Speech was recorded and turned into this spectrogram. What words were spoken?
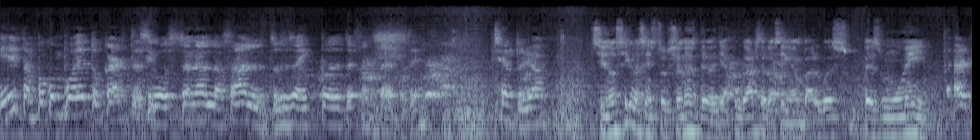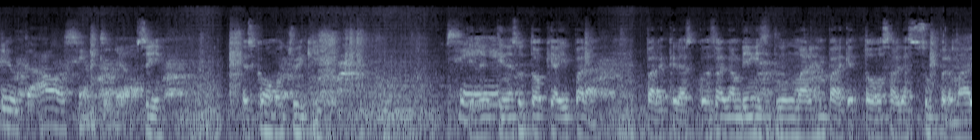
Y tampoco puede tocarte si vos tenés la sal, entonces ahí puedes defenderte. Siento yo. Si no sigue las instrucciones, debería jugárselas, sin embargo, es, es muy. Arriesgado, siento yo. Sí, es como muy tricky. Tiene, su toque ahí para, para que las cosas salgan bien y si tiene un margen para que todo salga súper mal.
